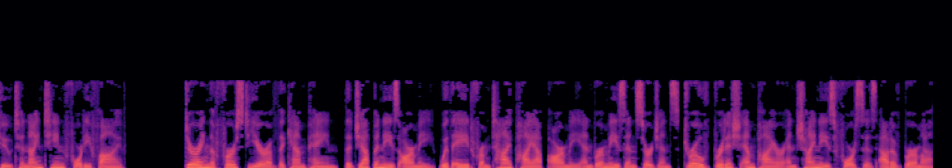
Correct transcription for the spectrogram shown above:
to 1945. During the first year of the campaign, the Japanese Army with aid from Thai Payap Army and Burmese insurgents drove British Empire and Chinese forces out of Burma,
